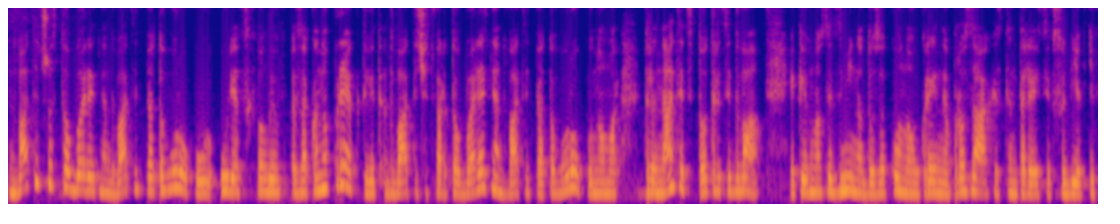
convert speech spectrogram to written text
26 березня 2025 року уряд схвалив законопроект від 24 березня 2025 року номер 13132, який вносить зміни до закону України про захист інтересів суб'єктів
